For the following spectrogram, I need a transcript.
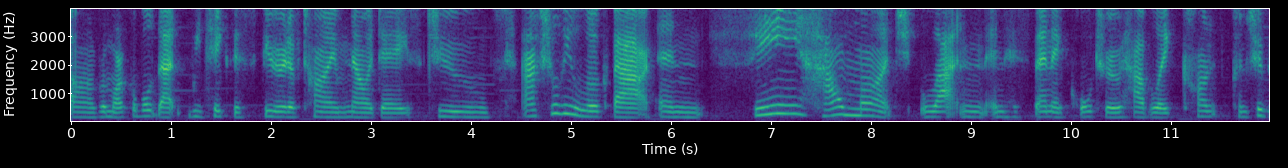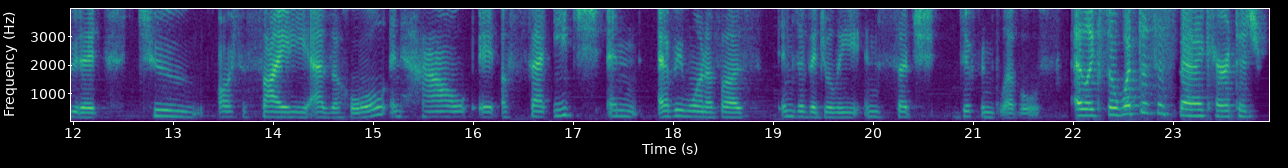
uh, remarkable that we take this period of time nowadays to actually look back and see how much Latin and Hispanic culture have like con- contributed to our society as a whole and how it affects each and every one of us individually in such different levels. And like so what does Hispanic heritage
